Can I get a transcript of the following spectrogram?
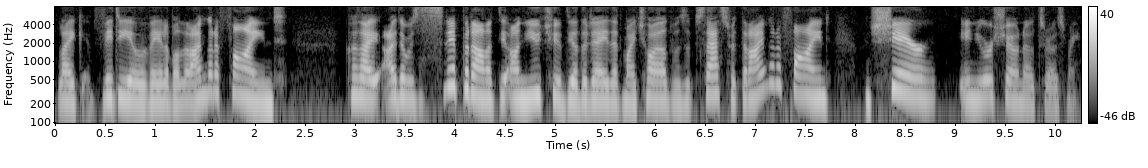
like video available that I'm going to find because I, I there was a snippet on it the, on YouTube the other day that my child was obsessed with that I'm going to find and share in your show notes, Rosemary.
